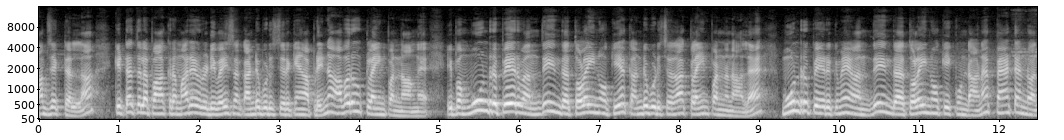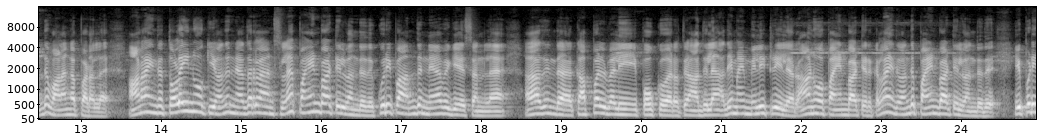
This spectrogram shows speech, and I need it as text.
ஆப்ஜெக்ட் எல்லாம் கிட்டத்தில் பார்க்குற மாதிரி ஒரு டிவைஸை கண்டுபிடிச்சிருக்கேன் அப்படின்னு அவரும் கிளைம் பண்ணாங்க. இப்போ மூன்று பேர் வந்து இந்த தொலைநோக்கியை கண்டுபிடிச்சதாக கிளைம் பண்ணனால மூன்று பேருக்குமே வந்து இந்த தொலைநோக்கிக்கு உண்டான பேட்டன் வந்து வழங்கப்படலை. ஆனால் இந்த தொலைநோக்கி வந்து நெதர்லாண்ட்ஸில் பயன்பாட்டில் வந்தது. குறிப்பாக வந்து நேவிகேஷனில் அதாவது இந்த கப்பல் வழி போக்குவரத்து அதில் அதே மாதிரி மிலிட்ரியில் இராணுவ பயன்பாட்டிற்கெல்லாம் இது வந்து பயன்பாட்டில் வந்தது. இப்படி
